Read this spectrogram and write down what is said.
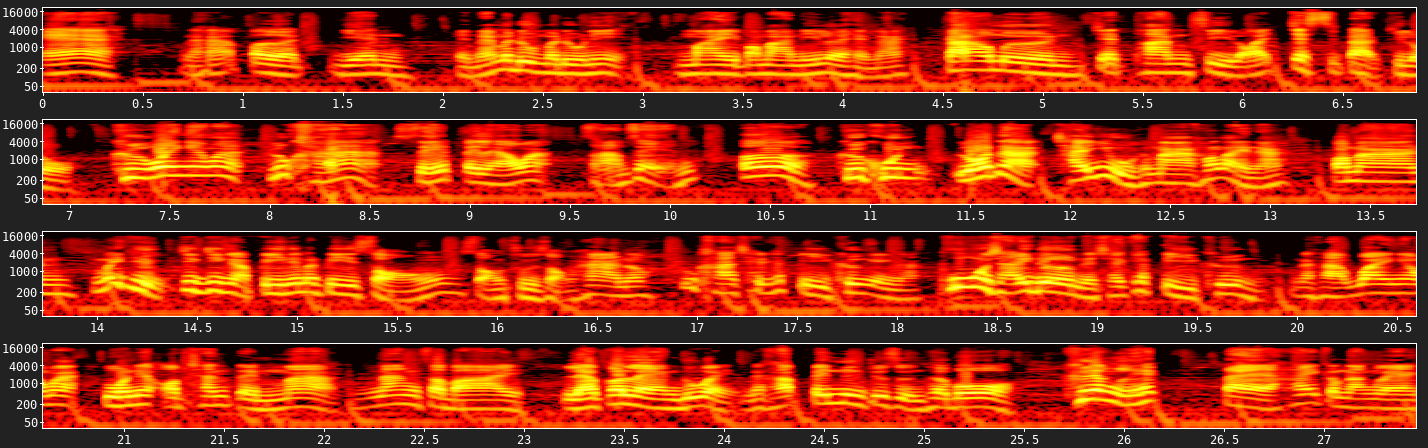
แอร์ นะฮะเปิดเย็นเห็นไหมมาดูมาดูนี่ ไม่ประมาณนี้เลยเห็นไหม97,478กิโลคือว่าง่ายว่าลูกค้าเซฟไปแล้วอะ3 0 0 0 0 0เออ คือคุณรถอะใช้อยู่มาเท่าไหร่นะ ประมาณไม่ถึงจริง ๆอะปีนี้มันปี 2 2025 เนอะลูกค้าใช้แค่ปีครึ่งเองนะ ผู้ใช้เดิมเนี่ยใช้แค่ปีครึ่งนะครับว่าง่ายว่าตัวนี้ออปชั่นเต็มมาก นั่งสบายแล้วก็แรงด้วยนะครับ เป็น 1.0 เทอร์โบ เครื่องเล็กแต่ให้กำลังแรง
